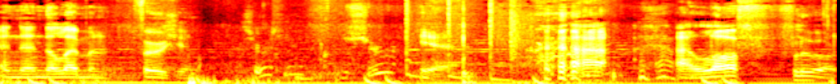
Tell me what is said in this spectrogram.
And then the lemon version. Seriously? You sure? Yeah. I love fluor.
